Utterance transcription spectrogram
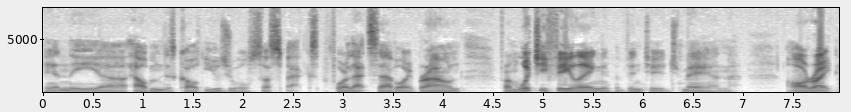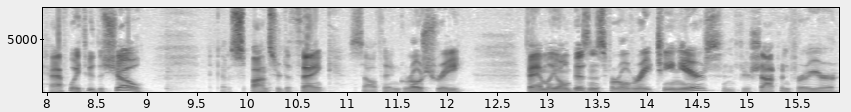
And the album is called Usual Suspects. Before that, Savoy Brown from Witchy Feeling, Vintage Man. All right, halfway through the show, got a sponsor to thank South End Grocery, family owned business for over 18 years. And if you're shopping for your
